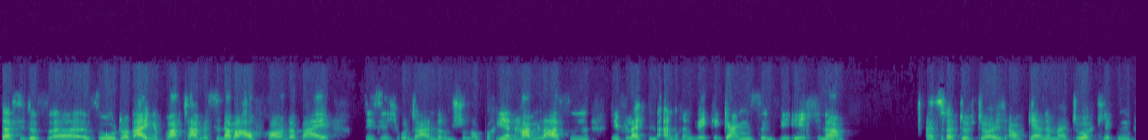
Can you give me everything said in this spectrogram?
dass sie das äh, so dort eingebracht haben. Es sind aber auch Frauen dabei, die sich unter anderem schon operieren haben lassen, die vielleicht einen anderen Weg gegangen sind wie ich. Ne? Also da dürft ihr euch auch gerne mal durchklicken.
